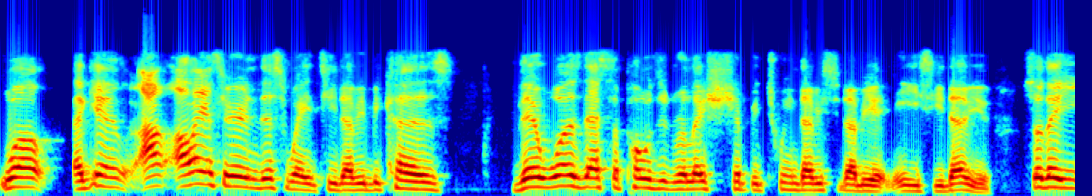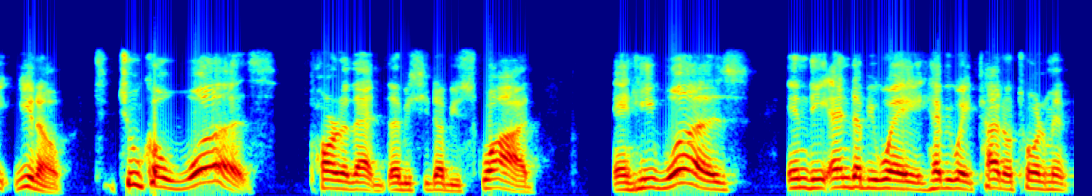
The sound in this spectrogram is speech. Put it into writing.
Well, again, I'll, I'll answer in this way, TW, because there was that supposed relationship between WCW and ECW. So they, you know, Two Cold was part of that WCW squad, and he was in the NWA heavyweight title tournament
